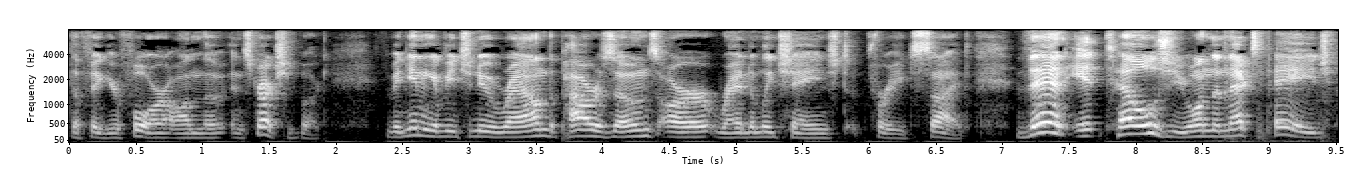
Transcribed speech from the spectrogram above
the figure 4 on the instruction book. At the beginning of each new round, the power zones are randomly changed for each site. Then it tells you on the next page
